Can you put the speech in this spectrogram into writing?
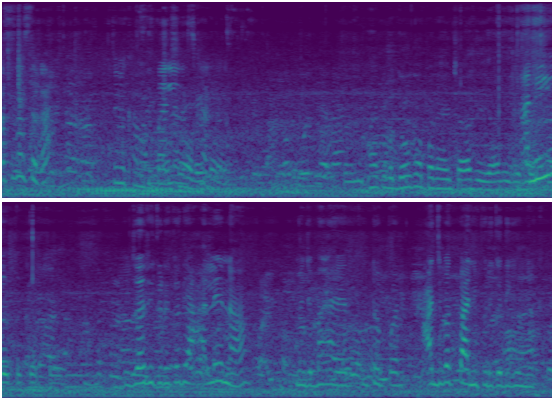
असंच असतं का? तुम्ही खा. दोघं पण यायच्या आधी आणि जर इकडे कधी आले ना म्हणजे बाहेर कुठं पण अजिबात पाणीपुरी कधी घेऊन नका.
